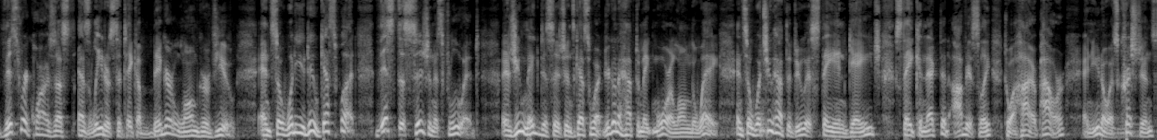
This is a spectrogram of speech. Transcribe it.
This requires us as leaders to take a bigger, longer view. And so what do you do? Guess what? This decision is fluid. As you make decisions, guess what? You're going to have to make more along the way. And so what you have to do is stay engaged, stay connected, obviously, to a higher power and you know, as Christians,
